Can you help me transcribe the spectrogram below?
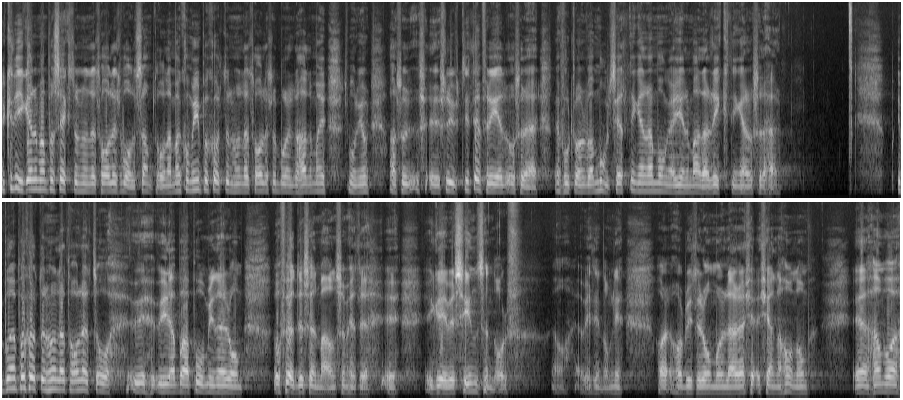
Nu krigade man på 1600-talet våldsamt. Då. När man kom in på 1700-talet så då hade man ju småningom alltså eh, slutit en fred och sådär. Men fortfarande var motsättningarna många genom alla riktningar och sådär. I början på 1700-talet så eh, vill jag bara påminna er om, då föddes en man som hette eh, greve Zinzendorf. Ja, jag vet inte om ni har, har brytt er om att lära känna honom. Eh, han var,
